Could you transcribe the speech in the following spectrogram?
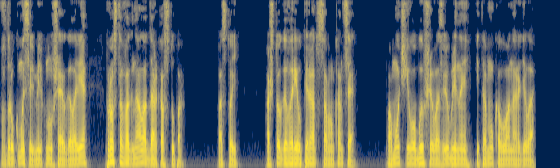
Вдруг мысль, мелькнувшая в голове, просто вогнала Дарка в ступор. Постой, а что говорил пират в самом конце? Помочь его бывшей возлюбленной и тому, кого она родила.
